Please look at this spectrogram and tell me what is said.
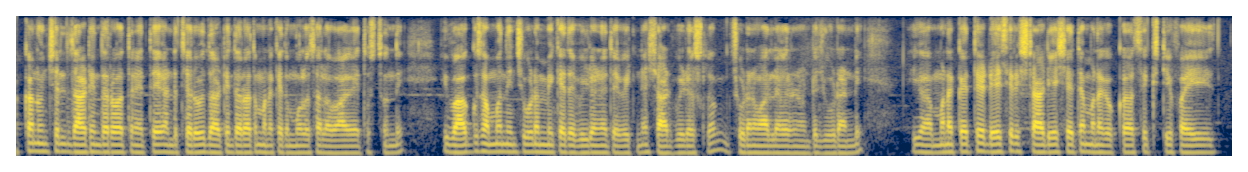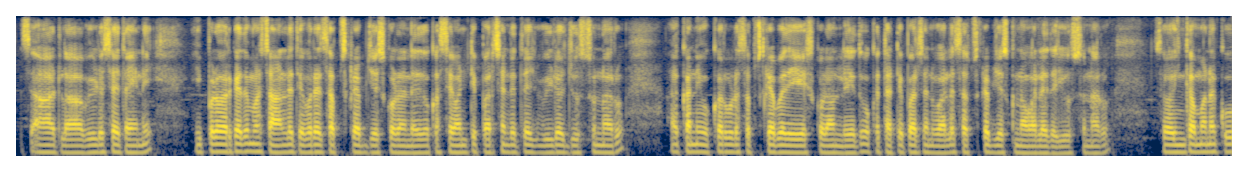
అక్కడ నుంచి వెళ్ళి దాటిన తర్వాతనైతే అంటే చెరువు దాటిన తర్వాత మనకైతే మూలసాల వాగు అయితే వస్తుంది. ఈ వాగుకు సంబంధించి కూడా మీకైతే వీడియోని అయితే పెట్టిన షార్ట్ వీడియోస్లో చూడని వాళ్ళు ఎవరైనా ఉంటే చూడండి. ఇక మనకైతే డే సిరీస్ స్టార్ట్ చేసి అయితే మనకు ఒక సిక్స్టీ ఫైవ్ అట్లా వీడియోస్ అయితే అయినాయి. ఇప్పటివరకు అయితే మన ఛానల్ అయితే ఎవరైతే సబ్స్క్రైబ్ చేసుకోవడం లేదు ఒక సెవెంటీ పర్సెంట్ అయితే వీడియో చూస్తున్నారు. కానీ ఒక్కరు కూడా సబ్స్క్రైబ్ అయితే చేసుకోవడం లేదు ఒక థర్టీ పర్సెంట్ వాళ్ళే సబ్స్క్రైబ్ చేసుకున్న వాళ్ళు అయితే చూస్తున్నారు. సో ఇంకా మనకు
